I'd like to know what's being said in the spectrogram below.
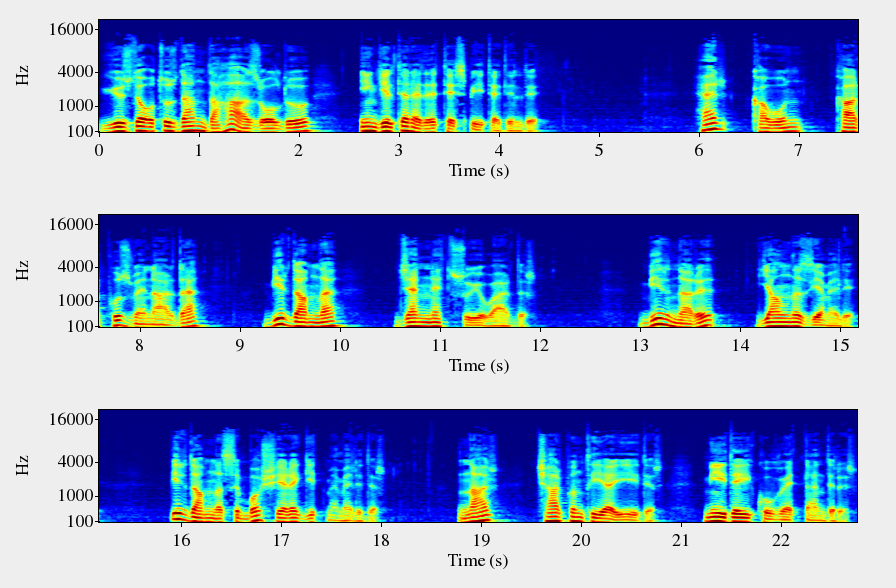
yüzde otuzdan daha az olduğu İngiltere'de tespit edildi. Her kavun, karpuz ve narda bir damla cennet suyu vardır. Bir narı yalnız yemeli. Bir damlası boş yere gitmemelidir. Nar çarpıntıya iyidir. Mideyi kuvvetlendirir.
